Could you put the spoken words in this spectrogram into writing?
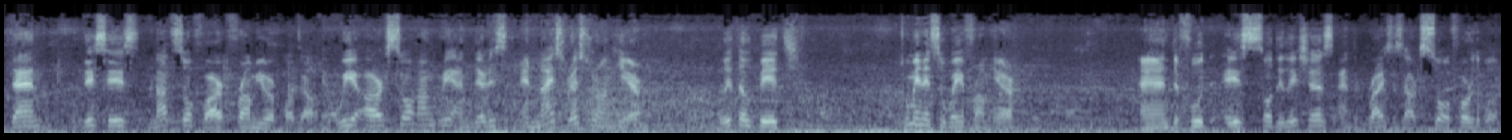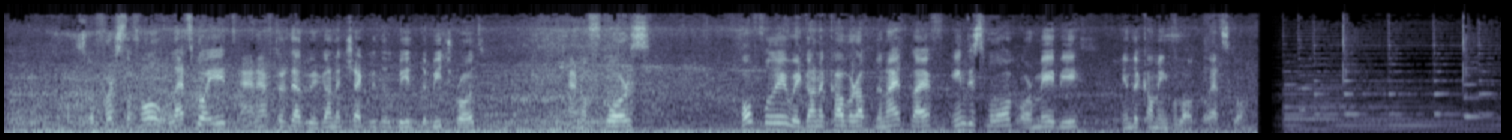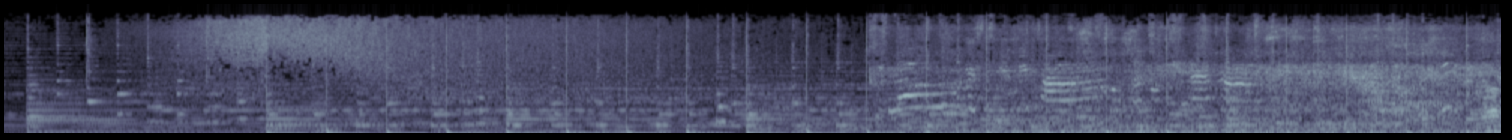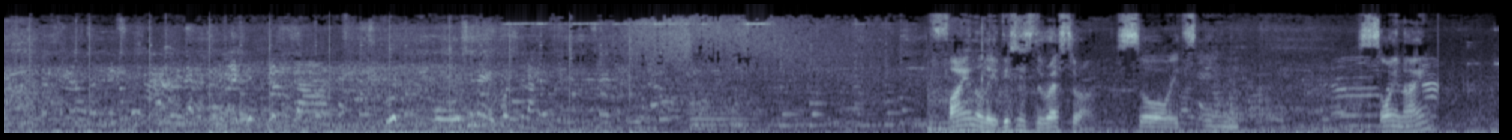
then this is not so far from your hotel. We are so hungry and there is a nice restaurant here a little bit two minutes away from here and the food is so delicious and the prices are so affordable. So first of all let's go eat and after that we're gonna check a little bit the beach road. And of course hopefully we're gonna cover up the nightlife in this vlog or maybe in the coming vlog. Let's go Finally, this is the restaurant. So it's in Soi 9.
